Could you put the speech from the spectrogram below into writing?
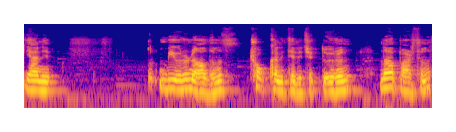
Yani bir ürün aldınız. Çok kaliteli çıktı ürün. Ne yaparsınız?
